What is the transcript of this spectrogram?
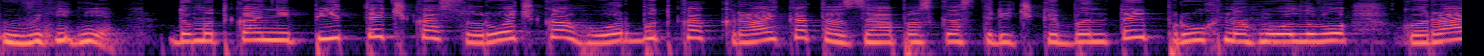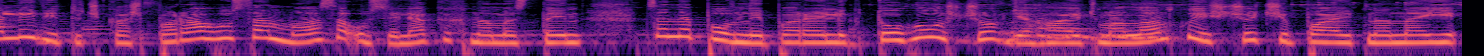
вихідні. Домоткані підтечка, сорочка, горбутка, крайка та запаска, стрічки бенти, прух на голову, коралі, віточка шпарагуса, маса усіляких намистин. Це не повний перелік того, що вдягають маланку і що чіпають на неї.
